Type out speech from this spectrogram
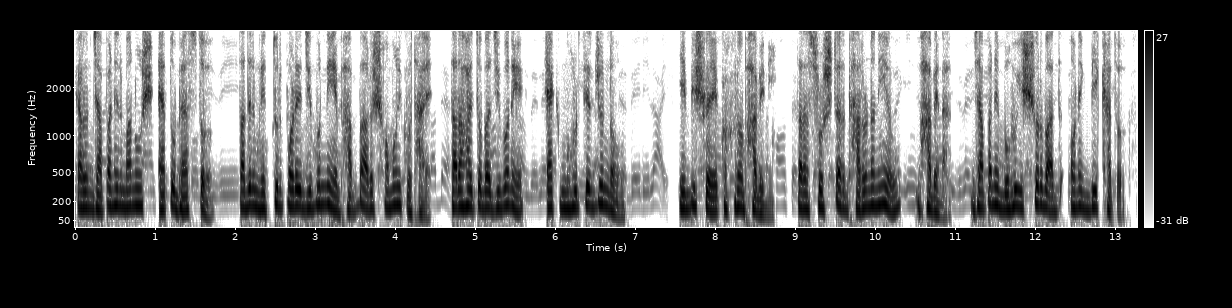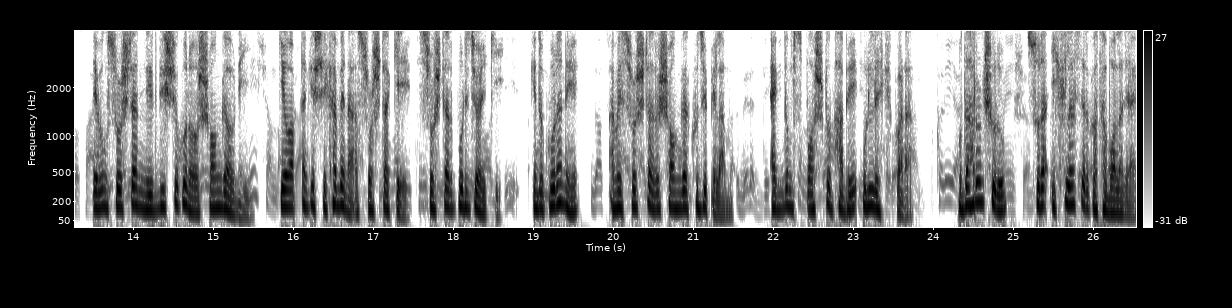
কারণ জাপানের মানুষ এত ব্যস্ত তাদের মৃত্যুর পরে জীবন নিয়ে ভাববার সময় কোথায়? তারা হয়তোবা জীবনে এক মুহূর্তের জন্য এ বিষয়ে কখনো ভাবেনি। তারা স্রষ্টার ধারণা নিয়েও ভাবে না। জাপানে বহু ঈশ্বরবাদ অনেক বিখ্যাত এবং স্রষ্টার নির্দিষ্ট কোনো সংজ্ঞাও নেই। কেউ আপনাকে শেখাবে না স্রষ্টা কে, স্রষ্টার পরিচয় কি। কিন্তু কোরআনে আমি স্রষ্টার সংজ্ঞা খুঁজে পেলাম। একদম স্পষ্টভাবে উল্লেখ করা। উদাহরণস্বরূপ সুরা ইখলাসের কথা বলা যায়।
